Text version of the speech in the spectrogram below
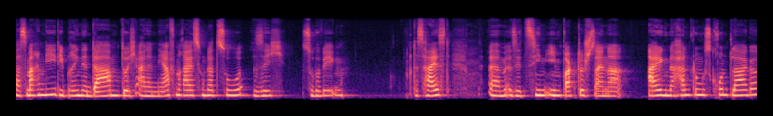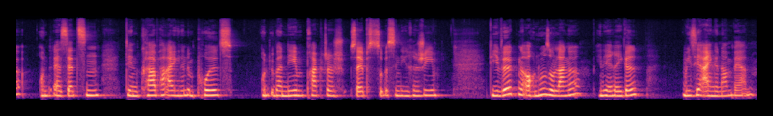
Was machen die? Die bringen den Darm durch eine Nervenreißung dazu, sich zu bewegen. Das heißt, ähm, sie ziehen ihm praktisch seine eigene Handlungsgrundlage und ersetzen den körpereigenen Impuls und übernehmen praktisch selbst so ein bisschen die Regie. Die wirken auch nur so lange, in der Regel, wie sie eingenommen werden.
